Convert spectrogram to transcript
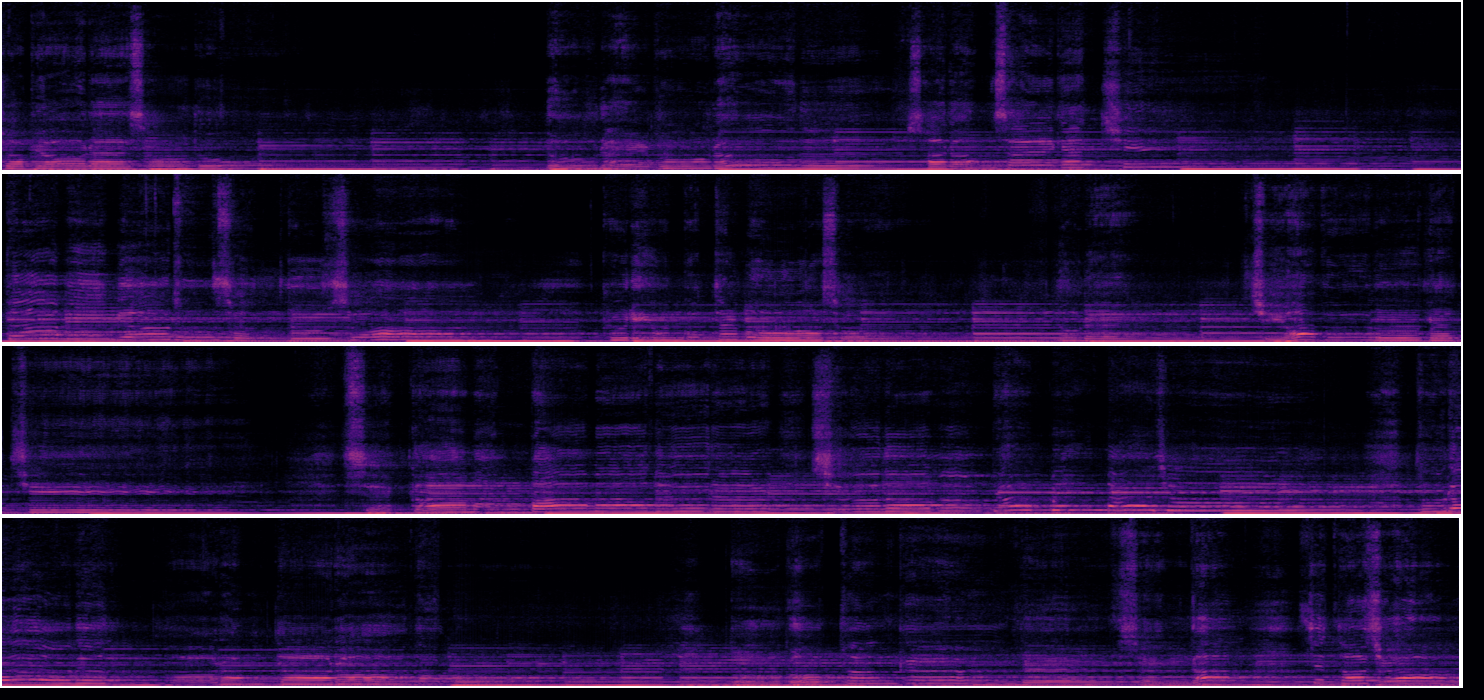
저 별에서도 노래를 부르는 사람 살겠지? 밤이면 우선 두손 그리운 곳들 모아서 노래 지어 부르겠지. 새까만 밤 一座桥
